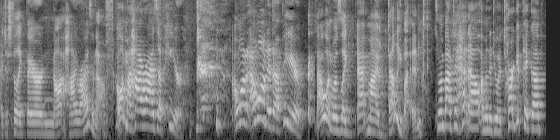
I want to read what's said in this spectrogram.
I just feel like they're not high rise enough. I want my high rise up here. I want it, I want it up here. That one was like at my belly button. So I'm about to head out. I'm gonna do a Target pickup,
